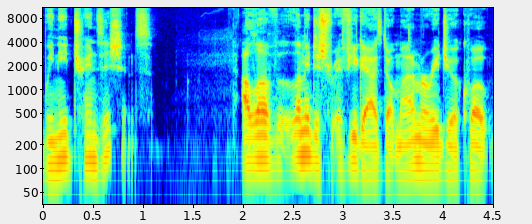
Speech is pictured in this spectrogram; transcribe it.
we need transitions. I love, let me just, if you guys don't mind, I'm going to read you a quote.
